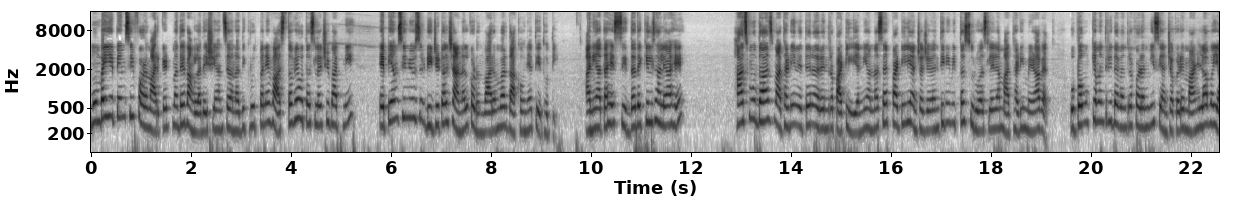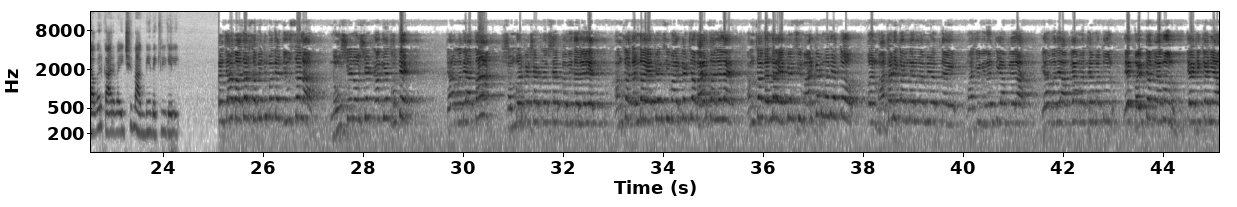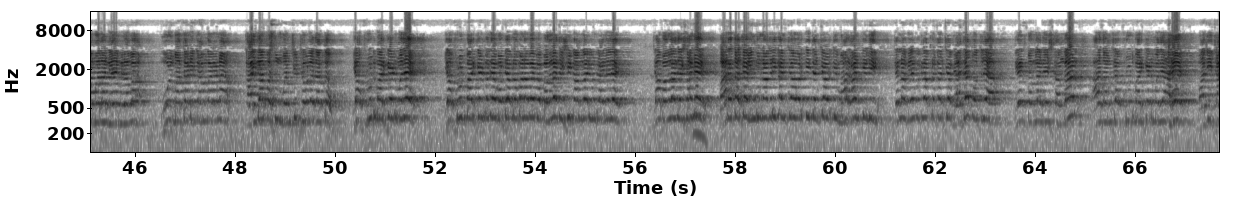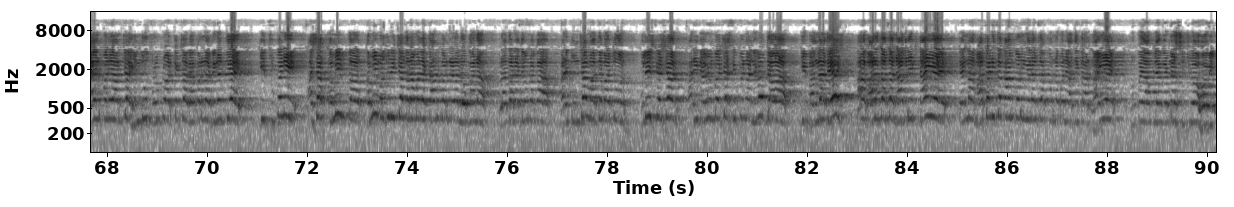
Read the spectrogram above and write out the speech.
Mumbai APMC फळ मार्केटमध्ये बांगलादेशीयांचे अनधिकृतपणे वास्तव्य होत असल्याची बातमी एपीएमसी न्यूज डिजिटल चॅनलकडून वारंवार दाखवण्यात येत होती. आणि आता हे सिद्ध देखील झाले आहे. हाच मुद्दा आज माथाडी नेते नरेंद्र पाटील यांनी अण्णासाहेब पाटील यांच्या जयंतीनिमित्त सुरू असलेल्या माथाडी मेळाव्यात उपमुख्यमंत्री देवेंद्र फडणवीस यांच्याकडे मांडला व यावर कारवाईची मागणी देखील केली. ज्या बाजार समितीमध्ये दिवसाला नऊशे नऊशे ट्रक येत होते. त्यामध्ये आता शंभरपेक्षा ट्रक साहेब कमी झालेले आहेत. आमचा धंदा एपीएमसी मार्केटच्या बाहेर चाललेला आहे. आमचा धंदा एपीएमसी मार्केटमध्ये येतो. पण माथाडी कामगारांना मिळत नाही. माझी विनंती आपल्याला यामध्ये आपल्या माध्यमातून एक बैठक लागून त्या ठिकाणी आम्हाला न्याय मिळावा. मूळ माथाडी कामगारांना कायद्यापासून वंचित ठेवलं जातं. या फ्रूट मार्केटमध्ये या फ्रूट मार्केटमध्ये मोठ्या प्रमाणावर बांगलादेशी कामगार येऊन राहिलेले आहेत. ज्या बांगलादेशाने भारताच्या हिंदू केली त्यांना वेगवेगळ्या प्रकारच्या व्याध्या पोचल्या. तेच बांगलादेश कामगार आज आमच्या फ्रूट मार्केटमध्ये आहे. माझी जाहीरपणे आमच्या हिंदू फ्रूट मार्केटच्या व्यापाऱ्यांना विनंती आहे की चुकणी अशा कमी कमी मजुरीच्या दरामध्ये काम करणाऱ्या लोकांना प्राधान्य देऊ नका. आणि तुमच्या माध्यमातून पोलीस स्टेशन आणि नवी मुंबईच्या सिपींना निरोप द्यावा की बांगलादेश हा भारताचा नागरिक नाहीये. त्यांना माथाडीचं काम करून घेण्याचा पूर्णपणे अधिकार नाहीये. कृपया आपल्याकडनं सुचवा व्हावी.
